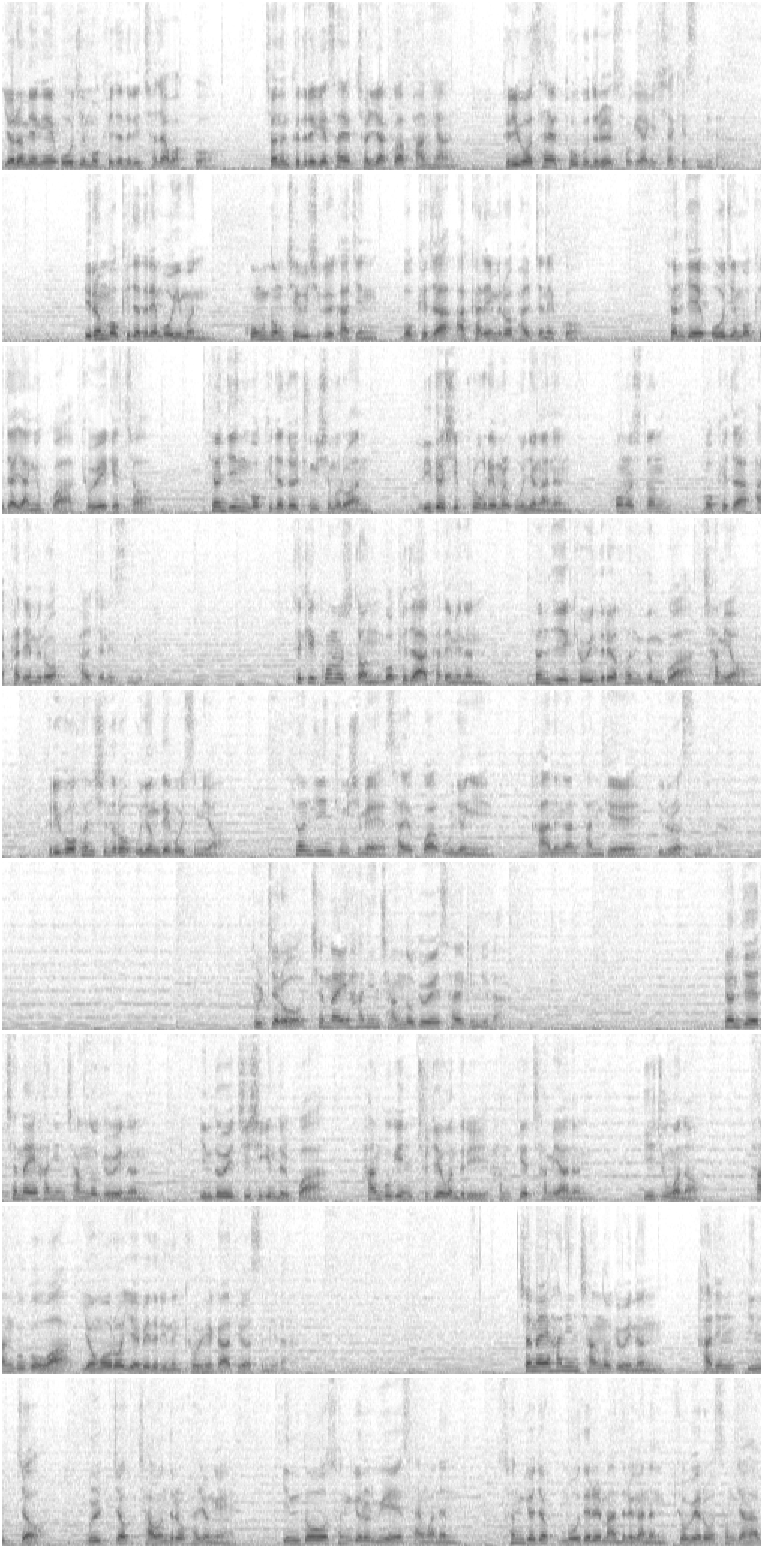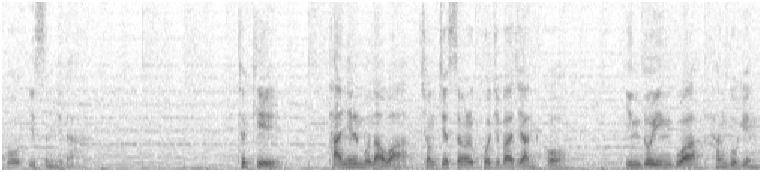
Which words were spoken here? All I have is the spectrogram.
여러 명의 오지 목회자들이 찾아왔고 저는 그들에게 사역 전략과 방향 그리고 사역 도구들을 소개하기 시작했습니다. 이런 목회자들의 모임은 공동체 의식을 가진 목회자 아카데미로 발전했고 현재 오지 목회자 양육과 교회 개처, 현지인 목회자들 중심으로 한 리더십 프로그램을 운영하는 코너스톤 목회자 아카데미로 발전했습니다. 특히 코너스톤 목회자 아카데미는 현지 교인들의 헌금과 참여 그리고 헌신으로 운영되고 있으며 현지인 중심의 사역과 운영이 가능한 단계에 이르렀습니다. 둘째로 첸나이 한인 장로교회 사역입니다. 현재 첸나이 한인 장로교회는 인도의 지식인들과 한국인 주재원들이 함께 참여하는 이중언어, 한국어와 영어로 예배드리는 교회가 되었습니다. 첸나이 한인 장로교회는 가진 인적, 물적 자원들을 활용해 인도 선교를 위해 사용하는 선교적 모델을 만들어가는 교회로 성장하고 있습니다. 특히 단일 문화와 정체성을 고집하지 않고 인도인과 한국인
